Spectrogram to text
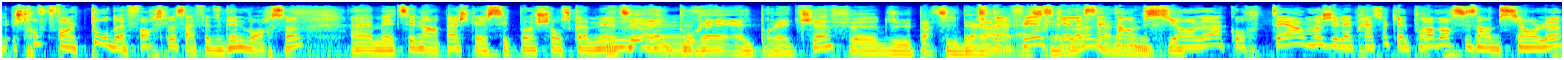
le- je trouve qu'ils font un tour de force. Là, ça fait du bien de voir ça. Euh, mais tu sais, n'empêche que c'est pas chose commune. Mais là, elle euh, pourrait, elle pourrait être chef du Parti libéral. Tout à fait. Est-ce qu'elle a cette Risky? ambition-là à court terme? Moi, j'ai l'impression qu'elle pourrait avoir ces ambitions-là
